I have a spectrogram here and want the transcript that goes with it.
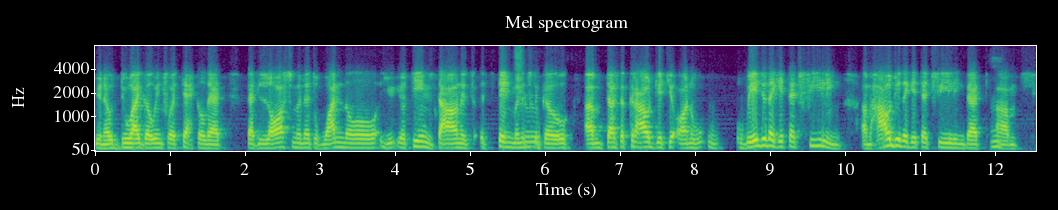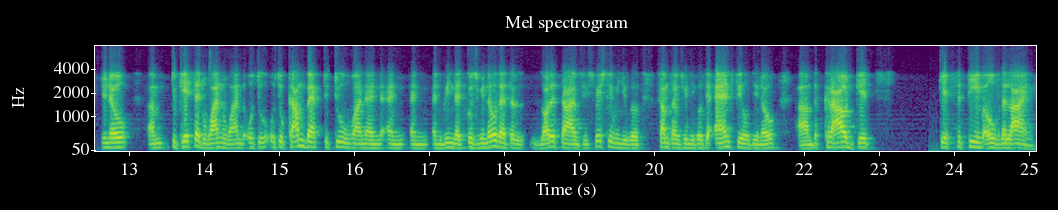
you know, do I go in for a tackle that that last minute one 0 you, your team's down, it's it's ten minutes to go. Um, does the crowd get you on? Where do they get that feeling? Um, how do they get that feeling that Mm. um, you know, um, to get that one one or to or to come back to two one and and and and win that? Because we know that a lot of times, especially when you go sometimes when you go to Anfield, you know, um, the crowd gets gets the team over the line.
